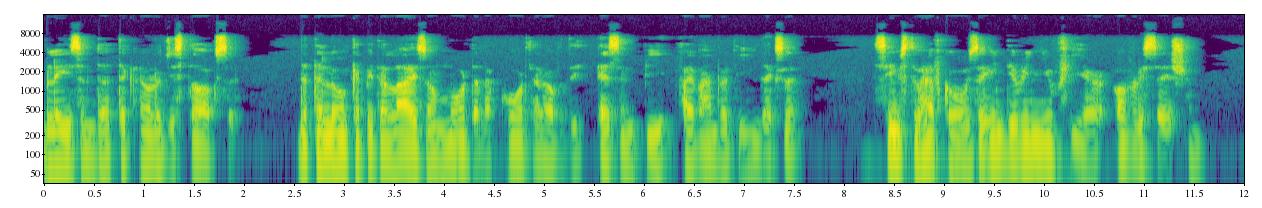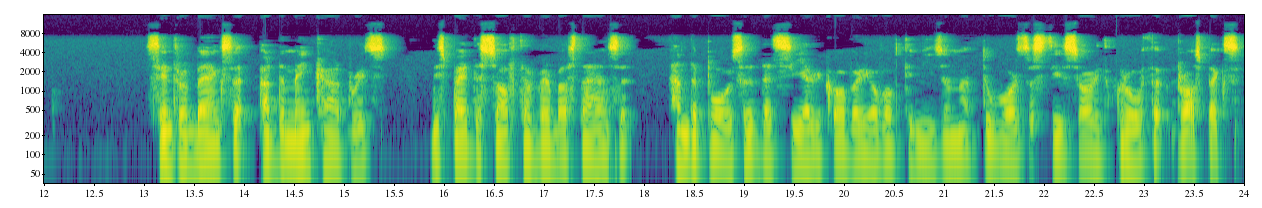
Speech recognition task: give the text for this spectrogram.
blazoned technology stocks that alone capitalize on more than a quarter of the S&P 500 index seems to have caused enduring new fear of recession. Central banks are the main culprits, despite the softer verbal stance and the polls that see a recovery of optimism towards still solid growth prospects.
